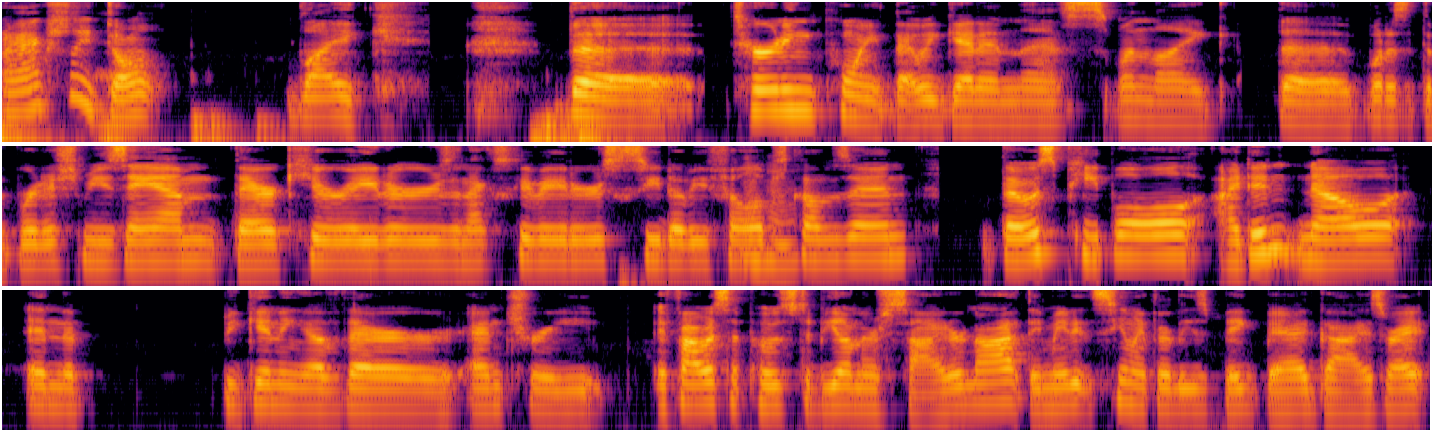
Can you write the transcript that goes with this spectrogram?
I actually don't like the turning point that we get in this when like the what is it the British Museum their curators and excavators CW Phillips Mhm. comes in those people I didn't know in the beginning of their entry if I was supposed to be on their side or not they made it seem like they're these big bad guys right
